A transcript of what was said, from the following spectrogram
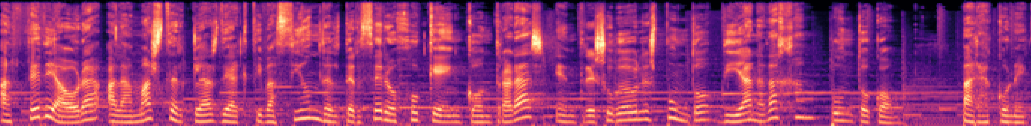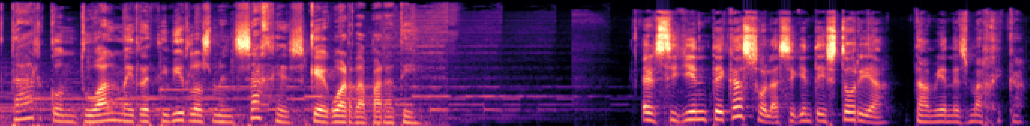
Accede ahora a la masterclass de activación del tercer ojo que encontrarás en www.dianadaham.com para conectar con tu alma y recibir los mensajes que guarda para ti. El siguiente caso, la siguiente historia, también es mágica.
